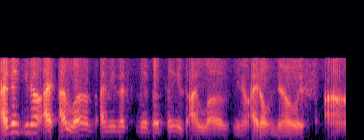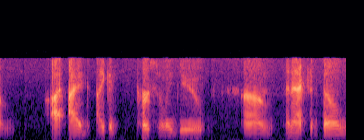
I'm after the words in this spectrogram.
I think you know I I love. I mean that's the the thing is I love. You know I don't know if um I I I could personally do um an action film.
